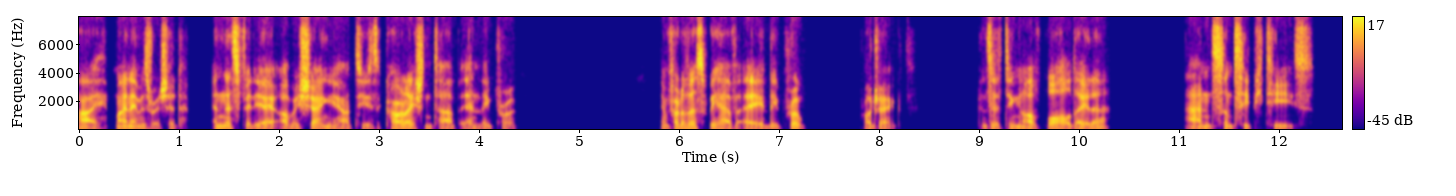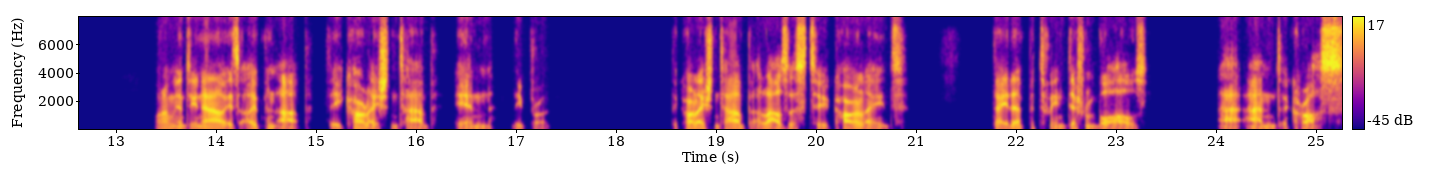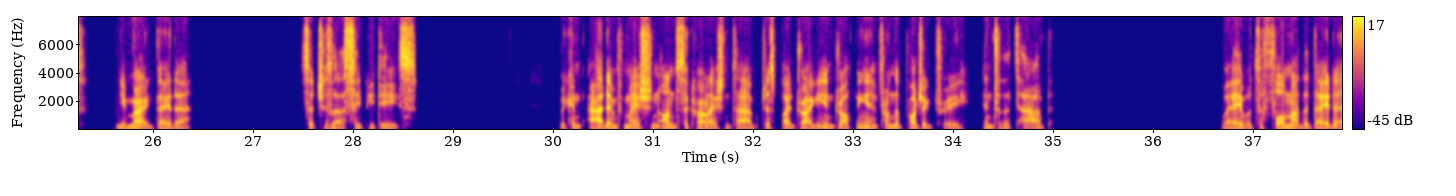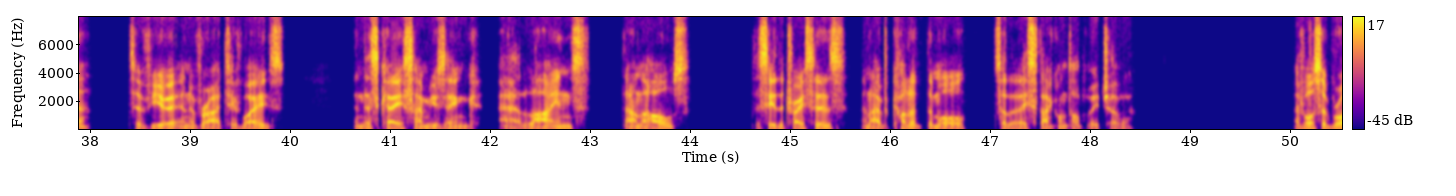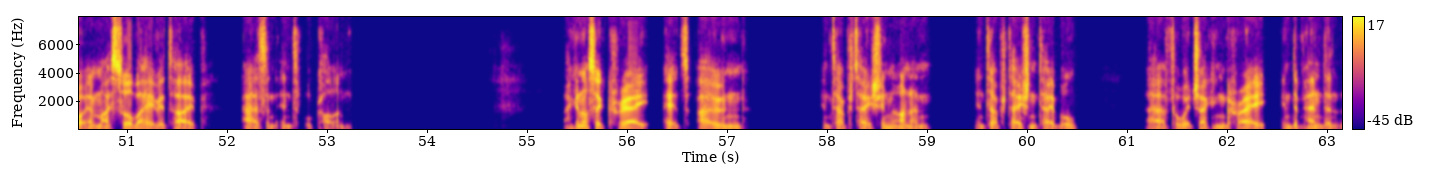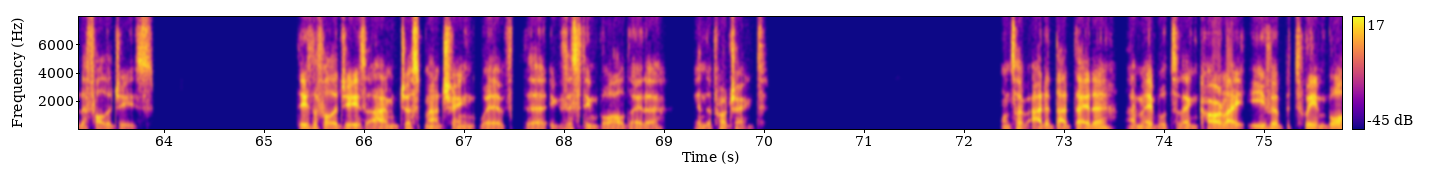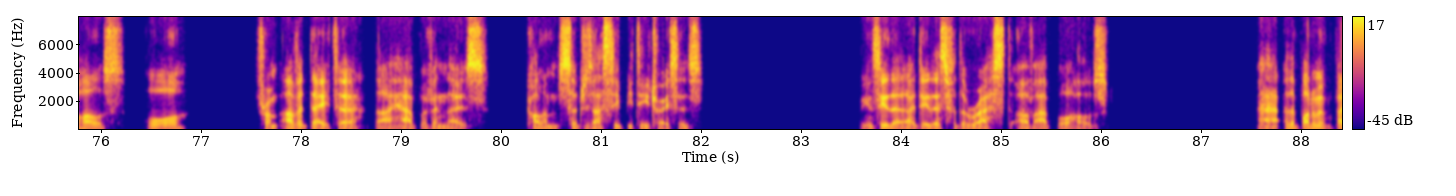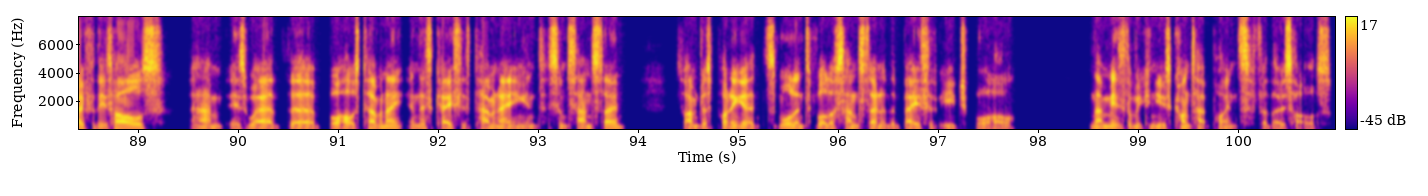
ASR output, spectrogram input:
Hi, my name is Richard. In this video, I'll be showing you how to use the correlation tab in Leapfrog. In front of us, we have a Leapfrog project consisting of borehole data and some CPTs. What I'm going to do now is open up the correlation tab in Leapfrog. The correlation tab allows us to correlate data between different boreholes uh, and across numeric data, such as our CPTs. We can add information onto the correlation tab just by dragging and dropping it from the project tree into the tab. We're able to format the data to view it in a variety of ways. In this case, I'm using uh, lines down the holes to see the traces, and I've colored them all so that they stack on top of each other. I've also brought in my soil behavior type as an interval column. I can also create its own interpretation on an interpretation table uh, for which I can create independent lithologies. These lithologies I'm just matching with the existing borehole data in the project. Once I've added that data, I'm able to then correlate either between boreholes or from other data that I have within those columns, such as our CPT traces. We can see that I do this for the rest of our boreholes. Uh, at the bottom of both of these holes, um, is where the boreholes terminate. In this case, it's terminating into some sandstone. So I'm just putting a small interval of sandstone at the base of each borehole. And that means that we can use contact points for those holes.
